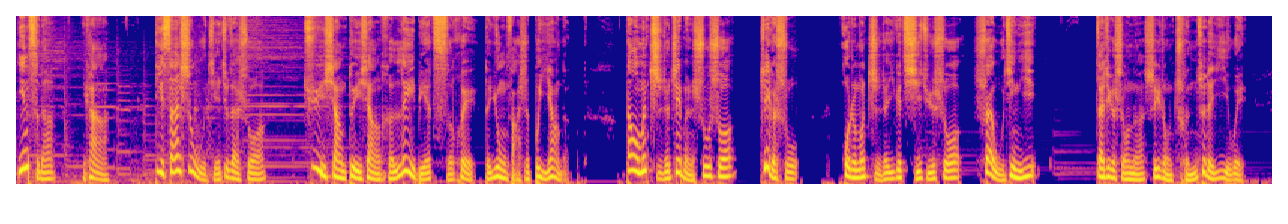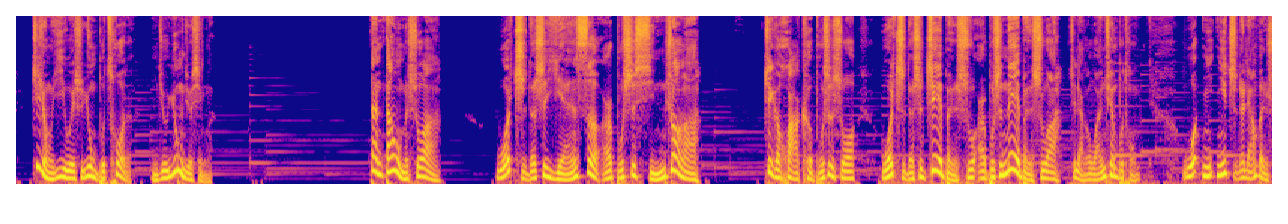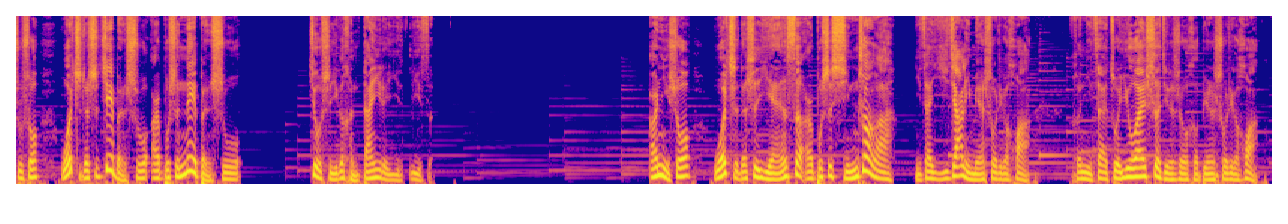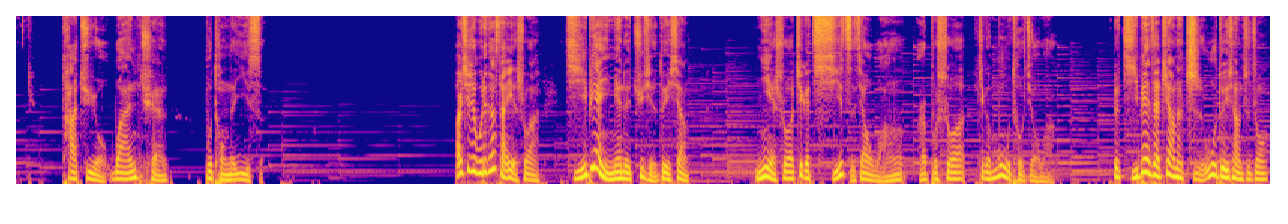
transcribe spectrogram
因此呢，你看啊，第三十五节就在说。具象对象和类别词汇的用法是不一样的。当我们指着这本书说这个书，或者我们指着一个棋局说帅五进一，在这个时候呢，是一种纯粹的意味，这种意味是用不错的，你就用就行了。但当我们说啊，我指的是颜色而不是形状啊，这个话可不是说我指的是这本书而不是那本书啊，这两个完全不同。我你你指着两本书说，我指的是这本书而不是那本书，就是一个很单一的意例子。而你说我指的是颜色而不是形状啊，你在宜家里面说这个话，和你在做 UI 设计的时候和别人说这个话，它具有完全不同的意思。而其实维特根斯坦也说啊，即便你面对具体的对象。你也说这个棋子叫王，而不说这个木头叫王。就即便在这样的指物对象之中，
